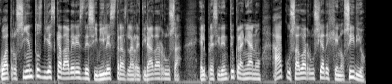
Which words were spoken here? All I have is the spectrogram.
410 cadáveres de civiles tras la retirada rusa. El presidente ucraniano ha acusado a Rusia de genocidio,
